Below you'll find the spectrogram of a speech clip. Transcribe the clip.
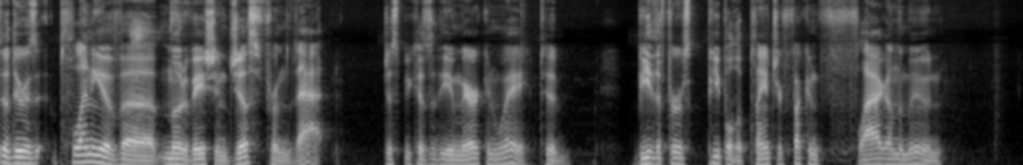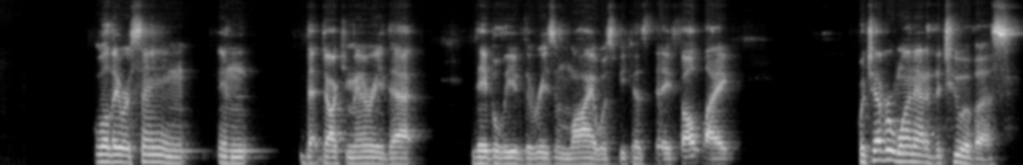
So there's plenty of uh, motivation just from that, just because of the American way to be the first people to plant your fucking flag on the moon. well, they were saying in that documentary that they believe the reason why was because they felt like whichever one out of the two of us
